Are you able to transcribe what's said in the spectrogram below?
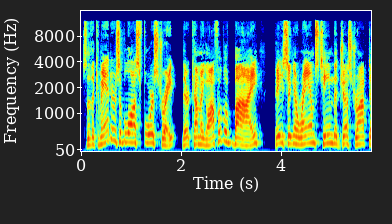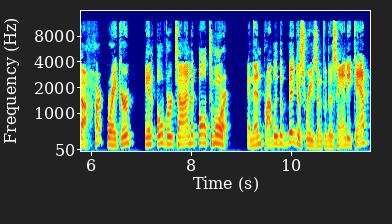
So the Commanders have lost four straight. They're coming off of a bye, facing a Rams team that just dropped a heartbreaker in overtime at Baltimore. And then, probably the biggest reason for this handicap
